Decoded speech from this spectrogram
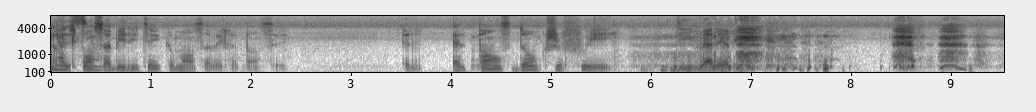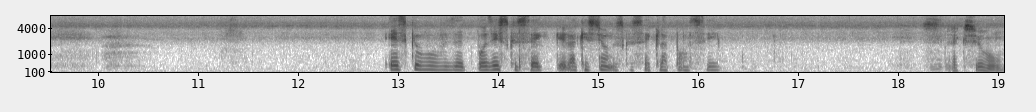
la, la responsabilité commence avec la pensée. Elle, elle pense donc je fuis, dit Valérie. Est-ce que vous vous êtes posé ce que c'est que la question de ce que c'est que la pensée? Action.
